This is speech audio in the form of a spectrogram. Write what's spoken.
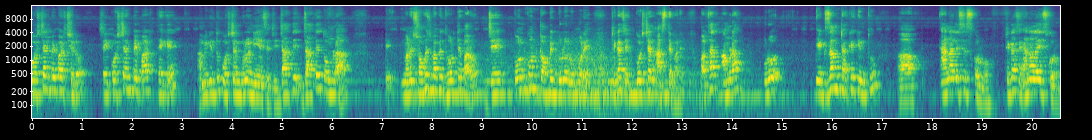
question paper ছিল, সেই কোশ্চেন পেপার থেকে আমি কিন্তু কোশ্চেনগুলো নিয়ে এসেছি। যাতে যাতে তোমরা মানে সহজভাবে ধরতে পারো যে কোন কোন টপিকগুলোর উপরে, ঠিক আছে কোশ্চেন আসতে পারে। অর্থাৎ আমরা পুরো এক্সামটাকে কিন্তু অ্যানালিসিস করব, ঠিক আছে? অ্যানালাইজ করব।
